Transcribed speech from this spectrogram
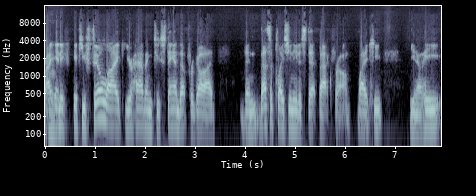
right? Mhm. And if if you feel like you're having to stand up for God, then that's a place you need to step back from. Like he, you know, he,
